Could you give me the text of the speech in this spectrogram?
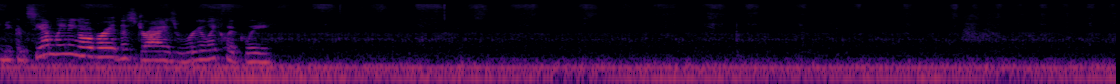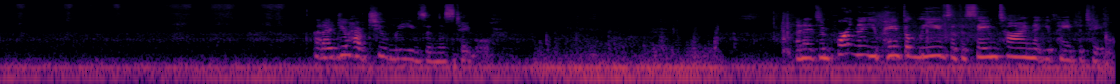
And you can see I'm leaning over it. This dries really quickly. Two leaves in this table. And it's important that you paint the leaves at the same time that you paint the table.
